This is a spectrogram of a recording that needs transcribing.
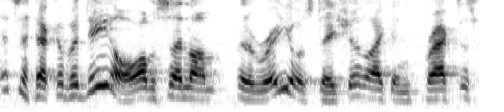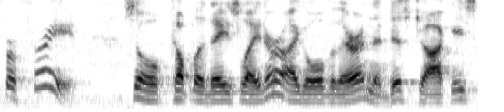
that's a heck of a deal. All of a sudden, I'm at a radio station, I can practice for free. So a couple of days later, I go over there, and the disc jockeys,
